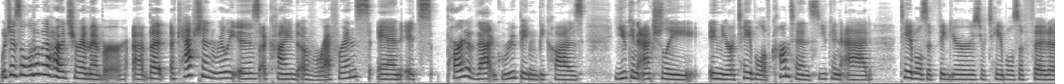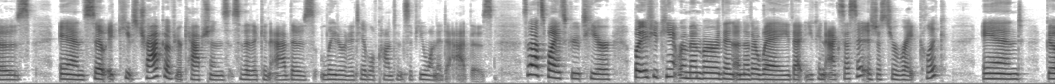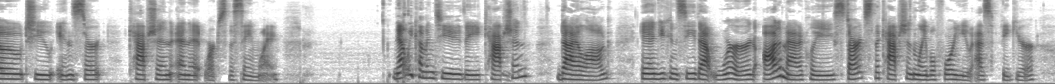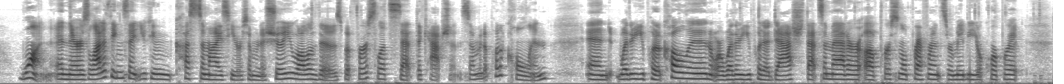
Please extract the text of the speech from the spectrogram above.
which is a little bit hard to remember, uh, but a caption really is a kind of reference, and it's part of that grouping because you can actually, in your table of contents, you can add tables of figures or tables of photos. And so it keeps track of your captions so that it can add those later in a table of contents if you wanted to add those. So that's why it's grouped here. But if you can't remember, then another way that you can access it is just to right click and go to insert caption and it works the same way. Now we come into the caption dialog and you can see that Word automatically starts the caption label for you as figure one. And there's a lot of things that you can customize here. So I'm going to show you all of those. But first, let's set the caption. So I'm going to put a colon. And whether you put a colon or whether you put a dash, that's a matter of personal preference or maybe your corporate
